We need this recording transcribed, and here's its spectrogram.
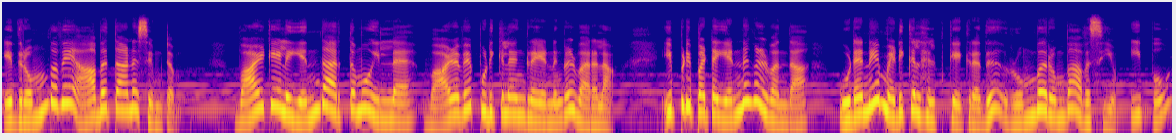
இது ரொம்பவே ஆபத்தான சிம்டம் வாழ்க்கையில எந்த அர்த்தமும் இல்ல வாழவே பிடிக்கலங்கிற எண்ணங்கள் வரலாம். இப்படிப்பட்ட எண்ணங்கள் வந்தா உடனே மெடிக்கல் ஹெல்ப் கேக்குறது ரொம்ப ரொம்ப அவசியம். இப்போ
